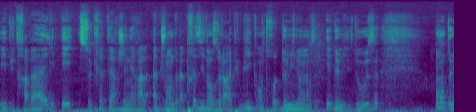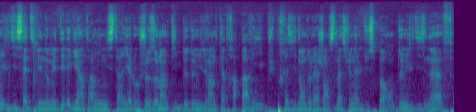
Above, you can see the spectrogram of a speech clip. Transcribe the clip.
et du Travail et secrétaire général adjoint de la présidence de la République entre 2011 et 2012. En 2017, il est nommé délégué interministériel aux Jeux Olympiques de 2024 à Paris, puis président de l'Agence nationale du sport en 2019.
